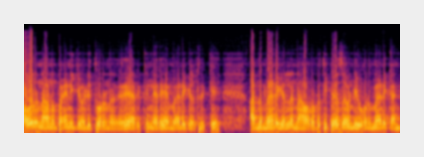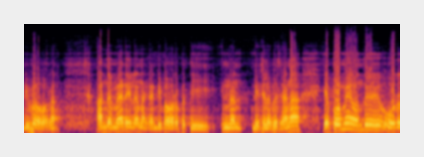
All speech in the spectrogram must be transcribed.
அவரும் நானும் பயணிக்க வேண்டிய தூரம் நிறையா இருக்குது நிறைய மேடைகள் இருக்குது அந்த மேடைகளில் நான் அவரை பற்றி பேச வேண்டிய ஒரு மேடை கண்டிப்பாக வரேன் அந்த மேடையில் நான் கண்டிப்பாக அவரை பற்றி இன்னும் டீட்டெயிலாக பேசுவேன். ஏன்னா எப்போவுமே வந்து ஒரு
